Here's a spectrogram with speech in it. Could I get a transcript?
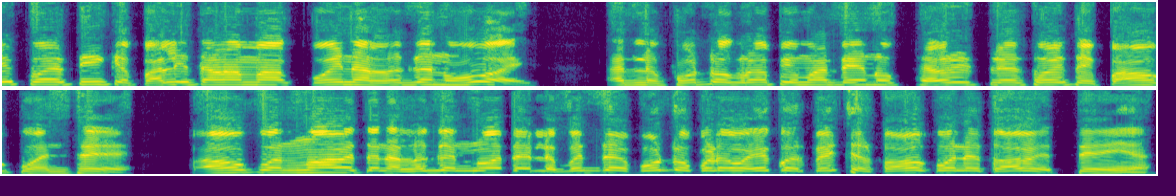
એક વાત એ કે પાલીતાણામાં કોઈના લગ્ન હોય એટલે ફોટોગ્રાફી માટે એનું ફેવરિટ પ્લેસ હોય તો પાવકવન છે. પાવકવન નો આવે તો એના લગ્ન નો એટલે બધા ફોટો પડાવવા એકવાર સ્પેશિયલ પાવકવન તો આવે જ તે અહીંયા.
